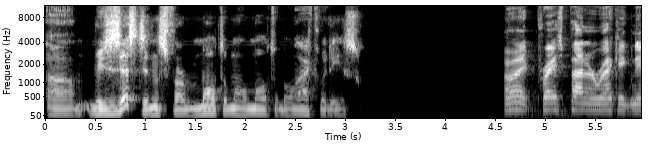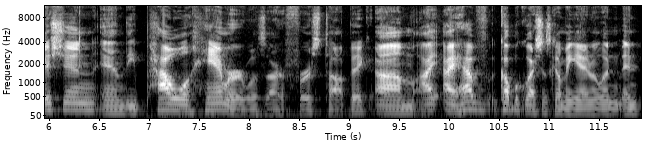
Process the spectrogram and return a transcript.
um, resistance for multiple multiple equities. All right, price pattern recognition and the Powell hammer was our first topic. Um, I, I have a couple questions coming in, and, and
